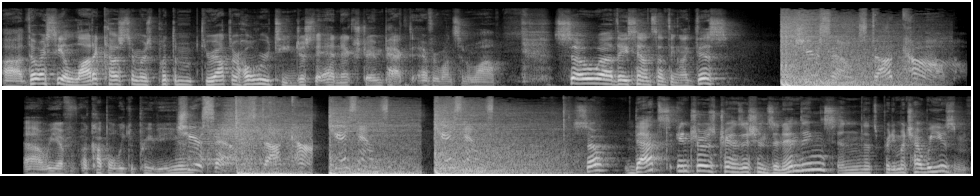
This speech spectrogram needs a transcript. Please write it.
Uh, though I see a lot of customers put them throughout their whole routine just to add an extra impact every once in a while. So uh, they sound something like this. Cheersounds.com. Uh, we have a couple we could preview here. Cheersounds.com. So that's intros, transitions, and endings, and that's pretty much how we use them.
